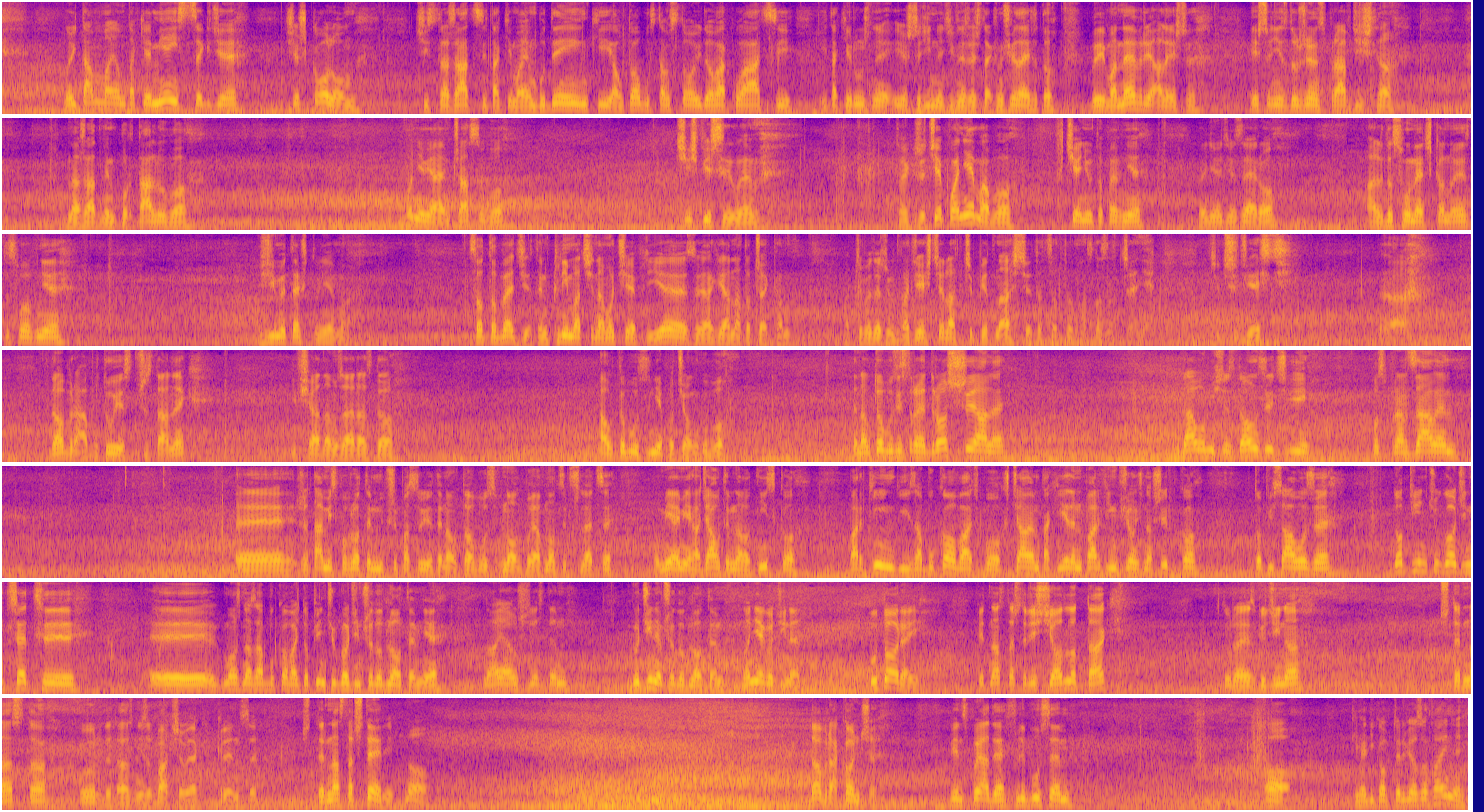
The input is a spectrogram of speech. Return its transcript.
No i tam mają takie miejsce, gdzie się szkolą. Ci strażacy takie mają budynki, autobus tam stoi do ewakuacji i takie różne jeszcze inne dziwne rzeczy. Tak mi się wydaje, że to były manewry, ale jeszcze, jeszcze nie zdążyłem sprawdzić na, na żadnym portalu, bo, bo nie miałem czasu, bo się śpieszyłem. Także ciepła nie ma, bo w cieniu to pewnie będzie zero, ale do słoneczka no jest dosłownie zimy też tu nie ma. Co to będzie? Ten klimat się nam ociepli. Jezu, jak ja na to czekam. A czy będę żył 20 lat, czy 15, to co to ma za znaczenie? Czy 30? Ach. Dobra, bo tu jest przystanek i wsiadam zaraz do autobusu, nie pociągu, bo ten autobus jest trochę droższy, ale udało mi się zdążyć i posprawdzałem, e, że tam i z powrotem mi przypasuje ten autobus, no, bo ja w nocy przylecę. Bo miałem jechać autem na lotnisko, parkingi zabukować, bo chciałem taki jeden parking wziąć na szybko. To pisało, że do 5 godzin przed y, y, można zabukować do 5 godzin przed odlotem, nie? No a ja już jestem godzinę przed odlotem. No nie godzinę, półtorej. 15.40 odlot, tak? Która jest godzina? 14. Kurde, teraz nie zobaczę jak kręcę. 14.04, no. Dobra, kończę. Więc pojadę flybusem. O, jaki helikopter wiozą fajny.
